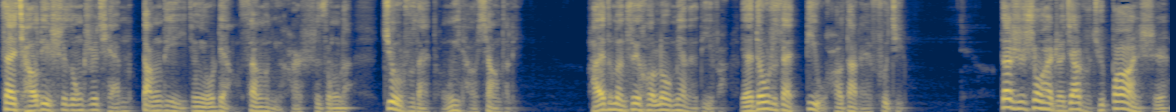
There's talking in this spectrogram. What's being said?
在乔蒂失踪之前，当地已经有两三个女孩失踪了，就住在同一条巷子里。孩子们最后露面的地方也都是在第五号大宅附近。但是受害者家属去报案时，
